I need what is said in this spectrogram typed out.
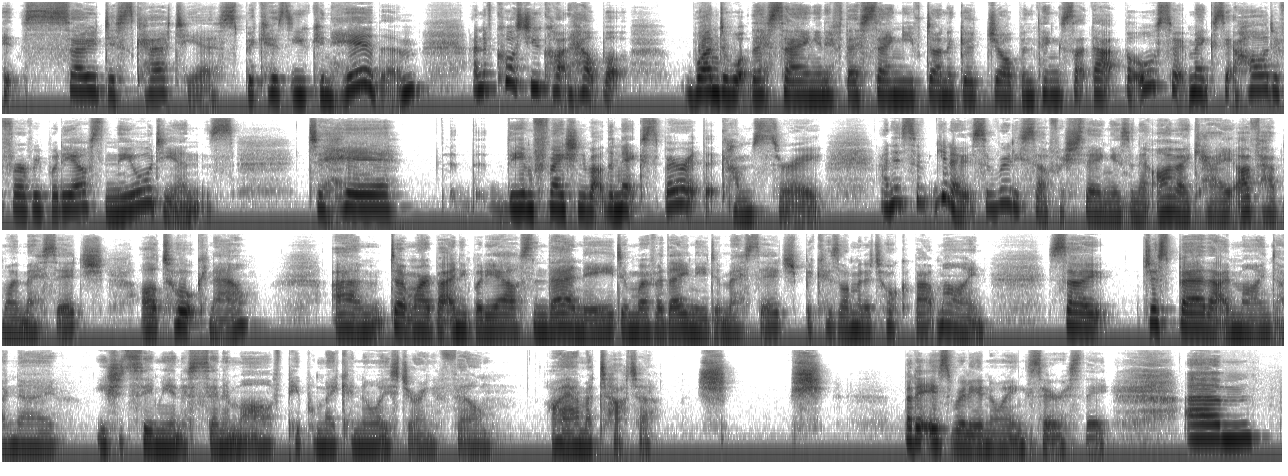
it's so discourteous because you can hear them. And of course you can't help but wonder what they're saying and if they're saying you've done a good job and things like that. But also, it makes it harder for everybody else in the audience to hear the information about the next spirit that comes through. And it's a you know it's a really selfish thing isn't it? I'm okay. I've had my message. I'll talk now. Um, don't worry about anybody else and their need and whether they need a message because i'm going to talk about mine. So just bear that in mind i know you should see me in a cinema if people make a noise during a film i am a tutter shh shh but it is really annoying seriously um,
